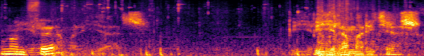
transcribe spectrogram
Uno en Pillen CEO. amarillas. Pillen amarillas.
